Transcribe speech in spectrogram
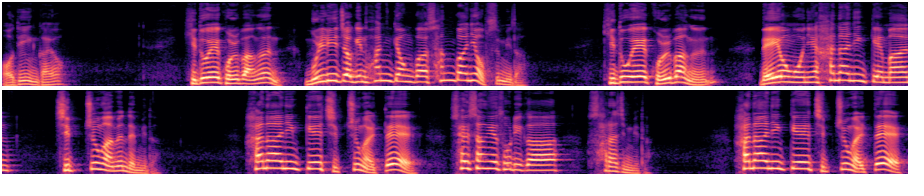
어디인가요? 기도의 골방은 물리적인 환경과 상관이 없습니다. 기도의 골방은 내 영혼이 하나님께만 집중하면 됩니다. 하나님께 집중할 때 세상의 소리가 사라집니다. 하나님께 집중할 때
